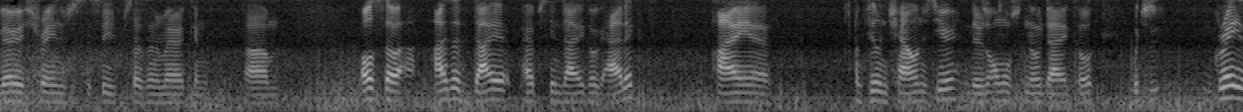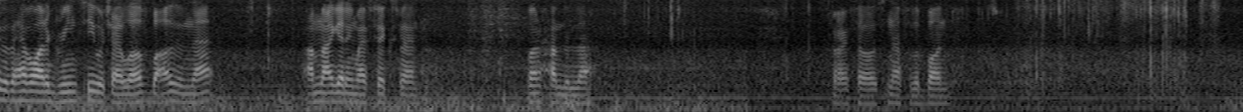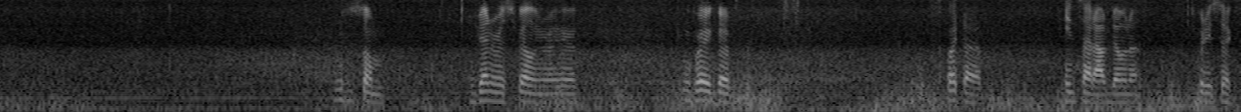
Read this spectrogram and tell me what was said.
very strange just to see as an American. Um, also, as a Diet Pepsi and Diet Coke addict, I uh, I'm feeling challenged here. There's almost no Diet Coke, which is great. Is that they have a lot of green tea, which I love. But other than that, I'm not getting my fix, man. But alhamdulillah. All right, fellas, now for the bun. This is some generous filling right here. Very good. It's like a inside out donut. It's pretty sick.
